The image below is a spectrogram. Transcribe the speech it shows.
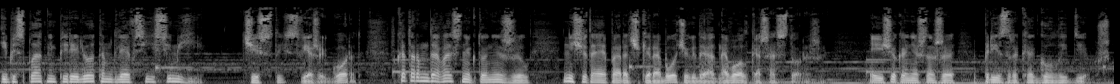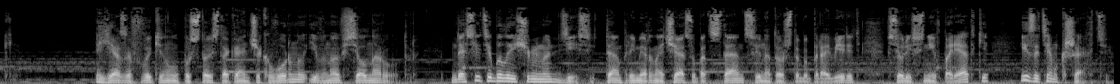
и бесплатным перелетом для всей семьи. Чистый, свежий город, в котором до вас никто не жил, не считая парочки рабочих до одного алкаша-сторожа. И еще, конечно же, призрака голой девушки. Язов выкинул пустой стаканчик в урну и вновь сел на роутер. До Сити было еще минут десять, там примерно час у подстанции на то, чтобы проверить, все ли с ней в порядке, и затем к шахте.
